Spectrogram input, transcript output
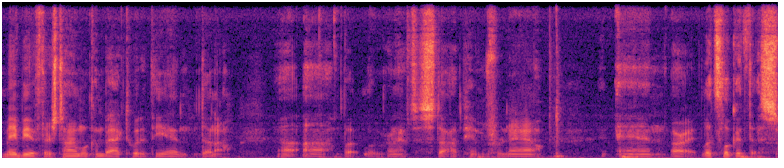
Maybe if there's time, we'll come back to it at the end. Don't know. Uh, uh, but we're gonna have to stop him for now. And all right, let's look at this.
